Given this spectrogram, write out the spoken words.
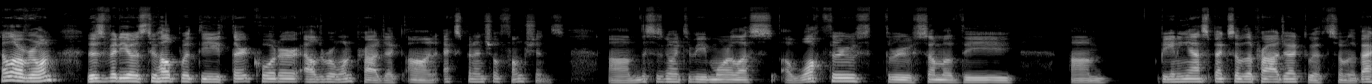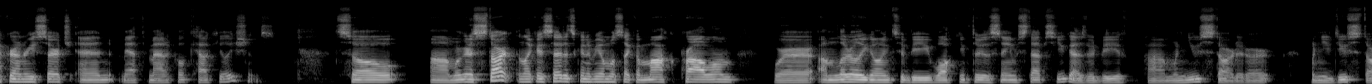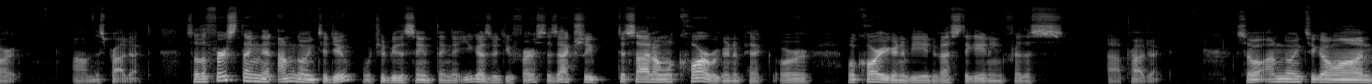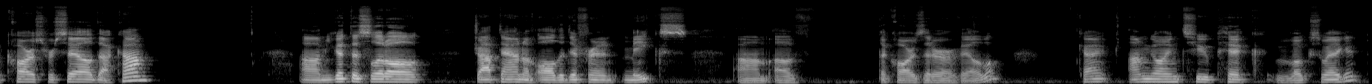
Hello everyone. This video is to help with the third quarter Algebra 1 project on exponential functions. Um, this is going to be more or less a walkthrough through some of the um, beginning aspects of the project with some of the background research and mathematical calculations. So um, we're going to start, and like I said, it's going to be almost like a mock problem where I'm literally going to be walking through the same steps you guys would be um, when you started or when you do start um, this project. So the first thing that I'm going to do, which would be the same thing that you guys would do first, is actually decide on what car we're going to pick or what car you're going to be investigating for this uh, project. So I'm going to go on carsforsale.com. Um, you get this little drop down of all the different makes um, of the cars that are available. Okay, I'm going to pick Volkswagen.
